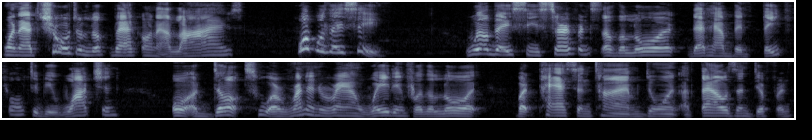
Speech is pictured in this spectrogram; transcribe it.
When our children look back on our lives, what will they see? Will they see servants of the Lord that have been faithful to be watching, or adults who are running around waiting for the Lord but passing time doing a thousand different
